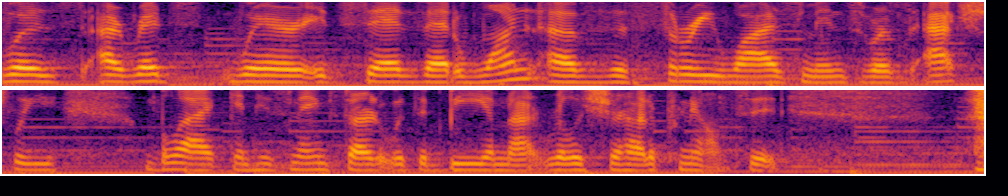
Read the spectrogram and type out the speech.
was I read where it said that one of the three wise men was actually black, and his name started with a B. I'm not really sure how to pronounce it.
